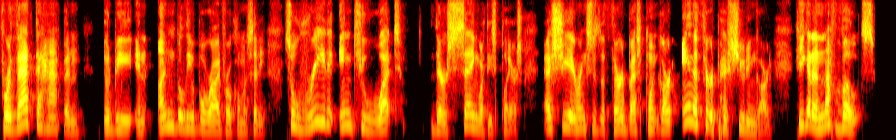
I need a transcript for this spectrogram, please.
for that to happen, it would be an unbelievable ride for Oklahoma City. So read into what they're saying with these players. SGA ranks as the third best point guard and the third best shooting guard. He got enough votes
